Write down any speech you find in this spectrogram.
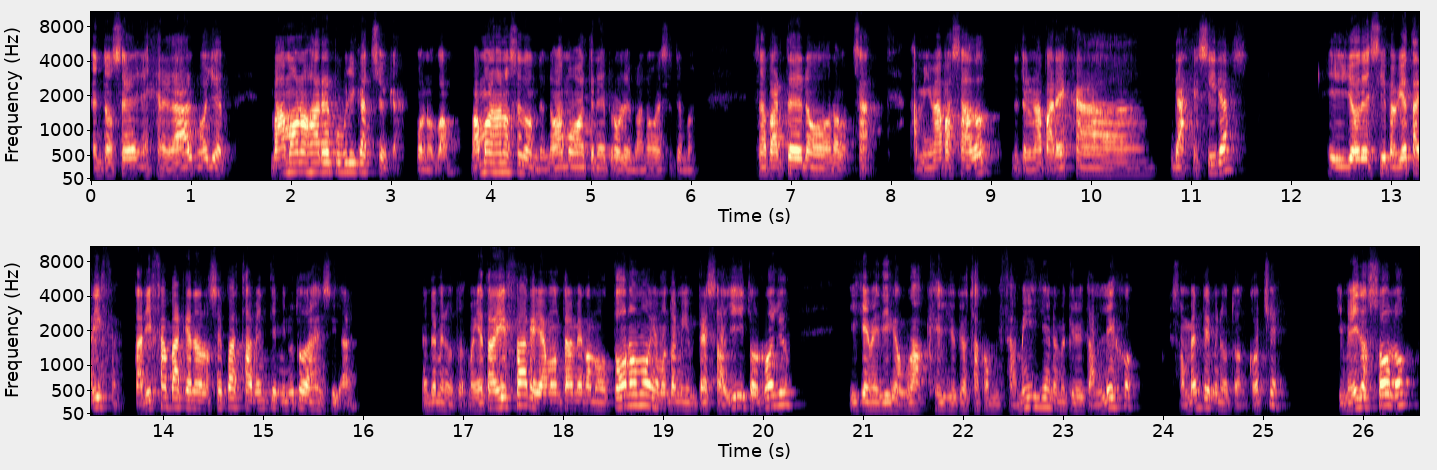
Entonces, en general, oye, vámonos a República Checa, bueno, vamos, vámonos a no sé dónde, no vamos a tener problemas, ¿no? Ese tema. Esa parte no, no, o sea, a mí me ha pasado de tener una pareja de Algeciras y yo decía, me había Tarifa. Tarifa, para que no lo sepa, está a 20 minutos de Algeciras. ¿eh? 20 minutos. Me voy a Tarifa, que voy a montarme como autónomo, voy a montar mi empresa allí y todo el rollo, y que me diga, guau, que yo quiero estar con mi familia, no me quiero ir tan lejos. Son 20 minutos en coche. Y me he ido solo,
